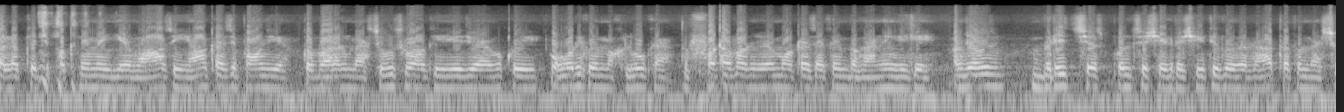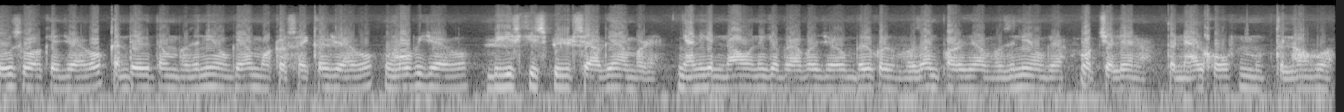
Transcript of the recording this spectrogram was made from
पलक के चिपकने में ये वहाँ से यहाँ कैसे पहुँच गया। तो बहरहाल महसूस हुआ कि ये जो है वो कोई और ही कोई मखलूक है। तो फटाफट जो है मोटरसाइकिल भगाने की अब जब उस ब्रिज से उस पुल से शेख रशीदी गुजर रहा था तो महसूस हुआ कि जो है वो कंधे एकदम वजनी हो गया, मोटरसाइकिल जो है वो वो भी जो है वो 20 की स्पीड से आगे हम बढ़े। यानी कि ना होने के बराबर जो है वो बिल्कुल वज़न पड़ गया, वजनी हो गया और चले ना। तो नहर खौफ में मुबतला हुआ।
